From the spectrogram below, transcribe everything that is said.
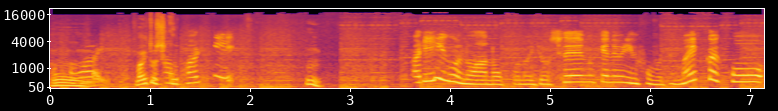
可愛い。毎年こパリうん。パ・リーグのあのこの女性向けのユニフォームって毎回こう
